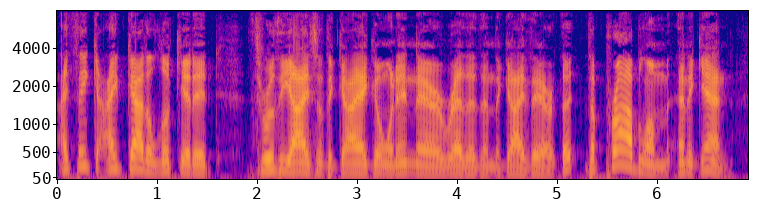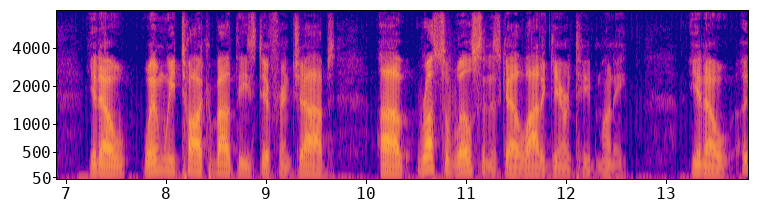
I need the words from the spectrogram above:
I think I've got to look at it through the eyes of the guy going in there rather than the guy there. The the problem, and again, you know, when we talk about these different jobs, uh, Russell Wilson has got a lot of guaranteed money. You know, uh,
